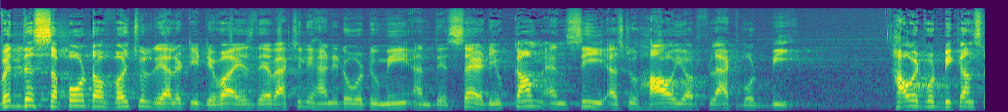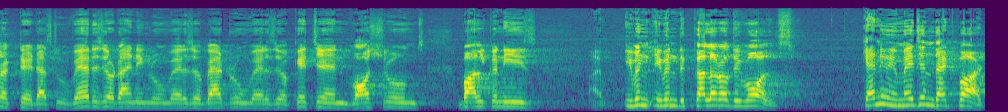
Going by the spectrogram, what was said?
with the support of virtual reality device, they have actually handed over to me and they said, you come and see as to how your flat would be. How it would be constructed as to where is your dining room, where is your bedroom, where is your kitchen, washrooms, balconies, uh, even, even the color of the walls. Can you imagine that part?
